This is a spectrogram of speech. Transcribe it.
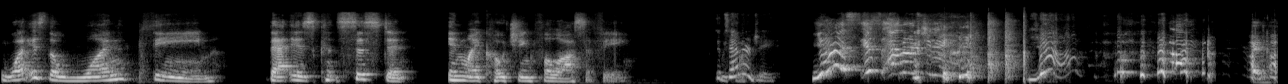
what is the one theme that is consistent in my coaching philosophy it's energy yes it's energy yeah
